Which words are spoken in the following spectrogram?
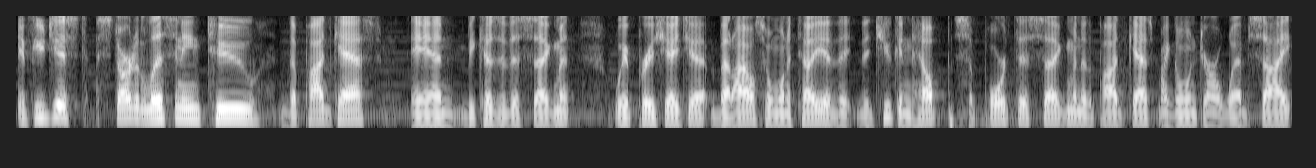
if you just started listening to the podcast, and because of this segment, we appreciate you. But I also want to tell you that, that you can help support this segment of the podcast by going to our website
